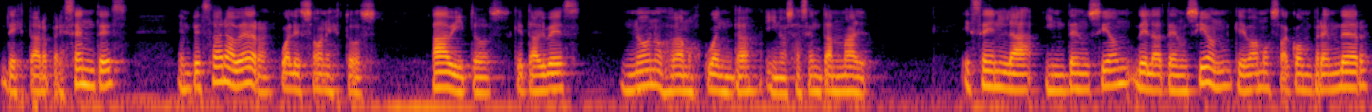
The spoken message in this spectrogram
de estar presentes, empezar a ver cuáles son estos hábitos que tal vez no nos damos cuenta y nos hacen tan mal es en la intención de la atención que vamos a comprender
